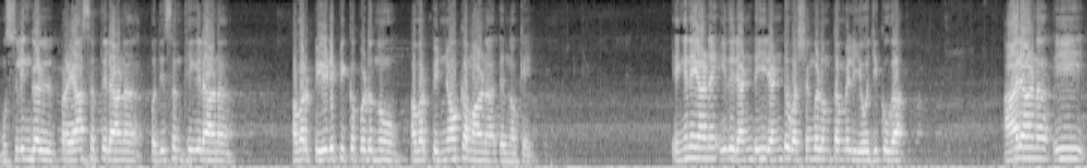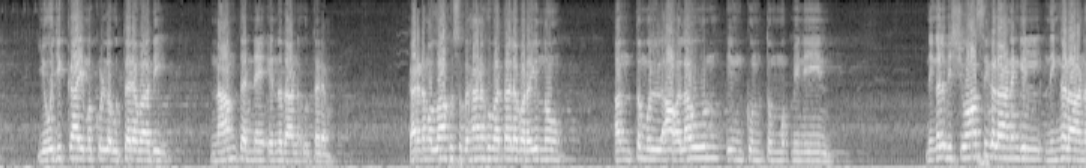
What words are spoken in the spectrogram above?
മുസ്ലിങ്ങൾ പ്രയാസത്തിലാണ് പ്രതിസന്ധിയിലാണ് അവർ പീഡിപ്പിക്കപ്പെടുന്നു അവർ പിന്നോക്കമാണ് എന്നൊക്കെ. എങ്ങനെയാണ് ഇത് രണ്ട് ഈ രണ്ട് വശങ്ങളും തമ്മിൽ യോജിക്കുക? ആരാണ് ഈ യോജിക്കായ്മക്കുള്ള ഉത്തരവാദി? നാം തന്നെ എന്നതാണ് ഉത്തരം. കാരണം അള്ളാഹു സുബാനഹു വാത്താല പറയുന്നു നിങ്ങൾ വിശ്വാസികളാണെങ്കിൽ നിങ്ങളാണ്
